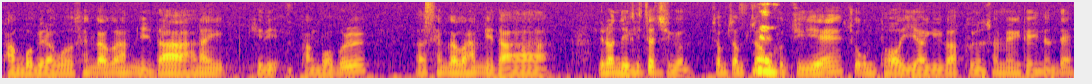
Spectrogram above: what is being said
방법이라고 생각을 합니다. 하나의 길이 방법을 아, 생각을 합니다. 이런 얘기죠 지금 점점점 네. 그 뒤에 조금 더 이야기가 부연 설명이 되어 있는데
